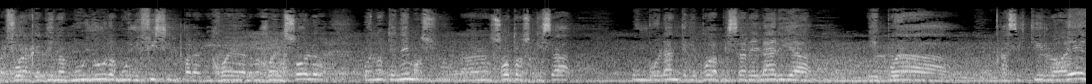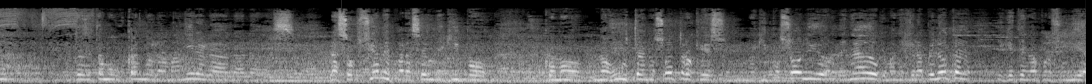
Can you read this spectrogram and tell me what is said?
el fútbol argentino es muy duro, muy difícil para que juegue a lo mejor él solo. O no tenemos a nosotros quizá un volante que pueda pisar el área y pueda asistirlo a él. Entonces estamos buscando la manera, la- la- las, las opciones para hacer un equipo como nos gusta a nosotros, que es un equipo sólido, ordenado, que maneje la pelota y que tenga profundidad.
